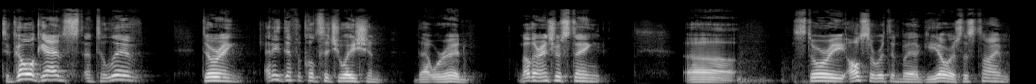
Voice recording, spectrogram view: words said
to go against and to live during any difficult situation that we're in. Another interesting uh, story, also written by a Gioris, this time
